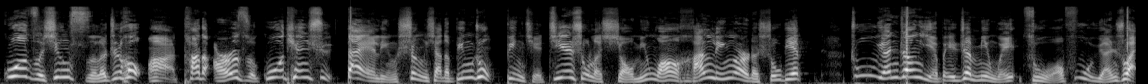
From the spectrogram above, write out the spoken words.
郭子兴死了之后啊，他的儿子郭天旭带领剩下的兵众，并且接受了小明王韩林儿的收编，朱元璋也被任命为左副元帅。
